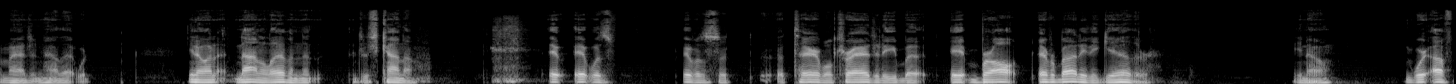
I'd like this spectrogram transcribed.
imagine how that would. You know, 9-11, it just kind of it it was it was a, a terrible tragedy, but it brought everybody together. You know, we're I've,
